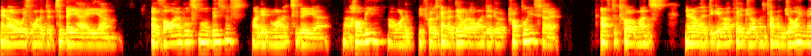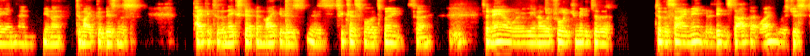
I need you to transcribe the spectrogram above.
and I always wanted it to be a um, a viable small business. I didn't want it to be a, a hobby. I wanted, if I was going to do it, I wanted to do it properly. So after 12 months, Narelle had to give up her job and come and join me, and, and you know to make the business take it to the next step and make it as, as successful as it's been. So so now we're you know we're fully committed to the to the same end, but it didn't start that way. It was just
